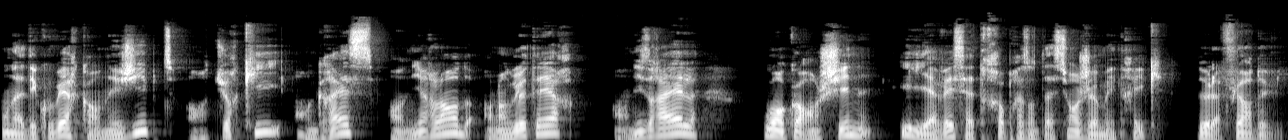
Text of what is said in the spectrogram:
On a découvert qu'en Égypte, en Turquie, en Grèce, en Irlande, en Angleterre, en Israël ou encore en Chine, il y avait cette représentation géométrique de la fleur de vie.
